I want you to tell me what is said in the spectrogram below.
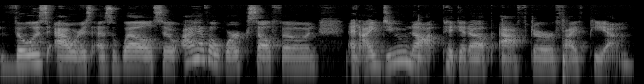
those hours as well. So I have a work cell phone and I do not pick it up after 5 p.m.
